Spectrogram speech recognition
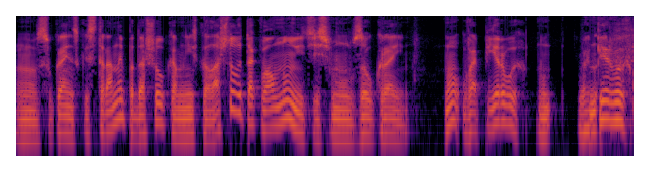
с украинской стороны подошел ко мне и сказал, а что вы так волнуетесь мол, за Украину? Ну, во-первых... Ну, во-первых,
